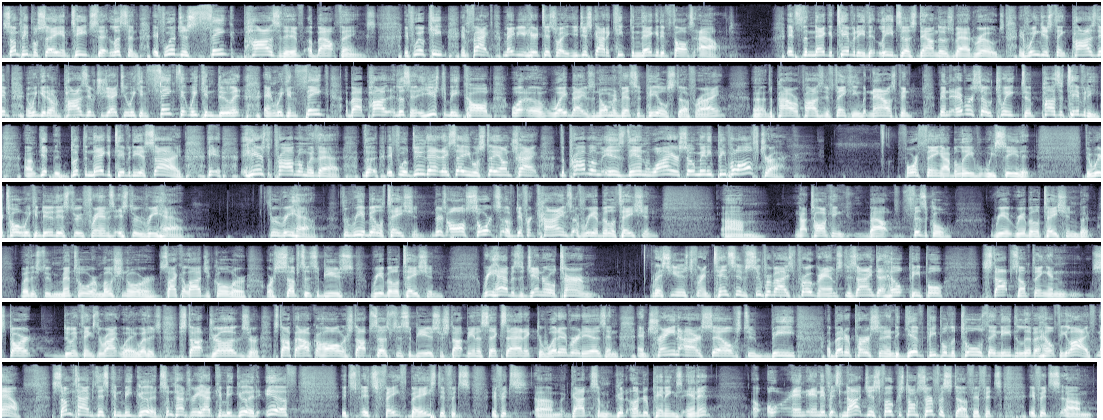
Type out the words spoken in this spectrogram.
Some people say and teach that, listen, if we'll just think positive about things, if we'll keep, in fact, maybe you hear it this way, you just got to keep the negative thoughts out. It's the negativity that leads us down those bad roads. And if we can just think positive and we can get on a positive trajectory, we can think that we can do it and we can think about positive. Listen, it used to be called uh, way back, it was Norman Vincent Peale stuff, right? Uh, the power of positive thinking, but now it's been, been ever so tweaked to positivity. Um, get the, put the negativity aside. Here's the problem with that. The, if we'll do that, they say we'll stay on track. The problem is then why are so many people off track? Fourth thing I believe we see that, that we're told we can do this through friends is through rehab. Through rehab, through rehabilitation. There's all sorts of different kinds of rehabilitation. Um, not talking about physical re- rehabilitation, but whether it's through mental or emotional or psychological or, or substance abuse rehabilitation. Rehab is a general term that's used for intensive supervised programs designed to help people stop something and start doing things the right way, whether it's stop drugs or stop alcohol or stop substance abuse or stop being a sex addict or whatever it is, and, and train ourselves to be a better person and to give people the tools they need to live a healthy life. Now, sometimes this can be good. Sometimes rehab can be good if it's, it's faith based, if it's, if it's um, got some good underpinnings in it. Uh, and, and if it's not just focused on surface stuff, if it's, if it's um,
